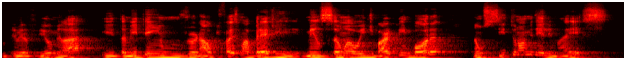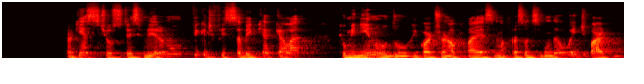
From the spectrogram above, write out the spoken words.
no primeiro filme lá e também tem um jornal que faz uma breve menção ao Andy Barker, embora não cito o nome dele, mas para quem assistiu os três primeiros, não fica difícil saber que aquela que o menino do Record Jornal que parece uma fração de segundo é o Wade Barton.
